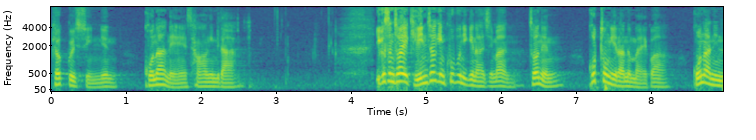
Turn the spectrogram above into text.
겪을 수 있는 고난의 상황입니다. 이것은 저의 개인적인 구분이긴 하지만 저는 고통이라는 말과 고난이,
